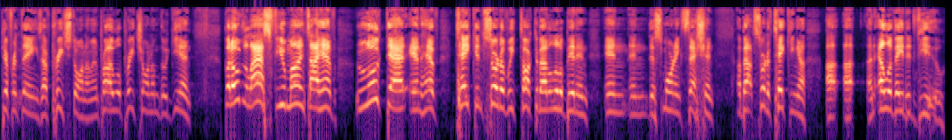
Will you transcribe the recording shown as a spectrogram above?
different things. I've preached on them and probably will preach on them again. But over the last few months, I have looked at and have taken sort of, we talked about a little bit in, in, in this morning's session about sort of taking a, a, a an elevated view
